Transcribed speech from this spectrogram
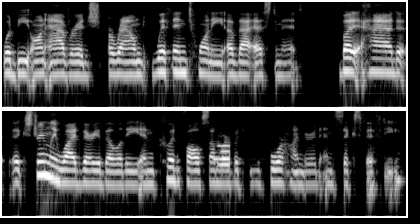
would be on average around within 20 of that estimate. But it had extremely wide variability and could fall somewhere between 400 and 650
